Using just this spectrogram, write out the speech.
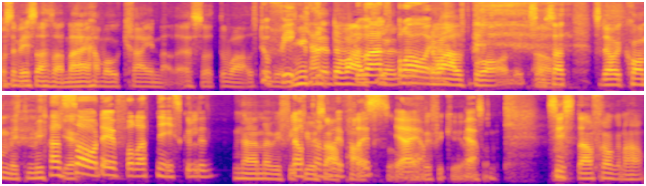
Och sen visade han så här, nej han var ukrainare så att det var allt Då lugnt. fick han. Då var Då var allt bra, Då ja. var allt bra liksom. Ja. Så, att, så det har kommit mycket. Han sa det för att ni skulle... nej men vi fick Låt ju så här pass och Ja, ja. vi fick ju göra Ja. sånt. Sista frågorna här.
